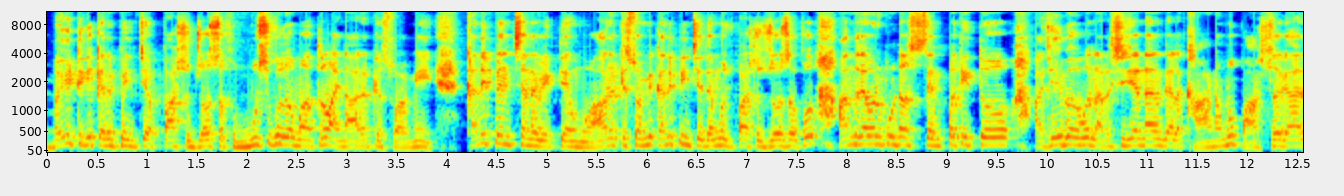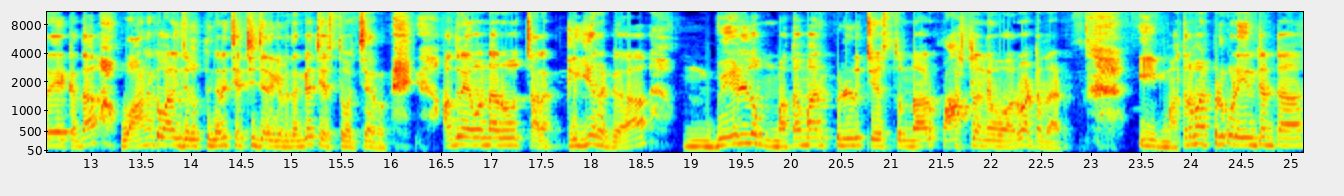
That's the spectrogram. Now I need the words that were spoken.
బయటికి కనిపించే పాస్టర్ జోసఫ్ ముసుగులో మాత్రం ఆయన ఆరోగ్య స్వామి కనిపించని వ్యక్తి ఏమో ఆరోగ్య స్వామి కనిపించేదేమో పాస్టర్ జోసఫ్. అందరూ ఏమనుకుంటారు? సెంపతితో అజయ్ బాబు నరసి చేయడానికి గల కారణము పాస్టర్ గారే కదా. వాళ్ళకి వాళ్ళకి జరుగుతుందని చర్చ జరిగే విధంగా చేస్తూ వచ్చారు. అందులో ఏమన్నారు? చాలా క్లియర్గా వీళ్ళు మత మార్పిడులు చేస్తున్నారు పాస్టర్ అనేవారు అంటున్నాడు. ఈ మత మార్పిడి కూడా ఏంటంట?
